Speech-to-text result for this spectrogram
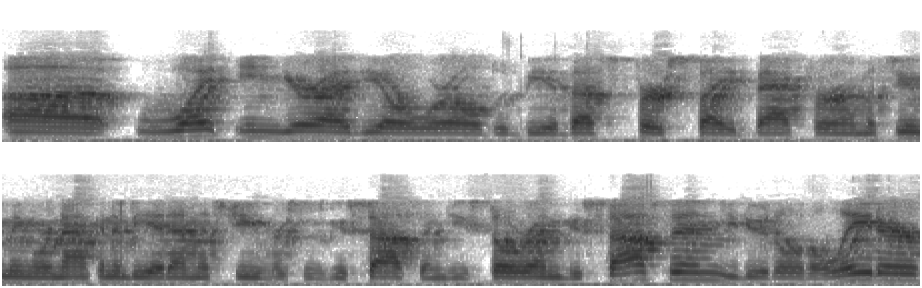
uh, what in your ideal world would be the best first fight back for him, assuming we're not going to be at MSG versus Gustafsson? Do you still run Gustafsson? You do it a little later?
